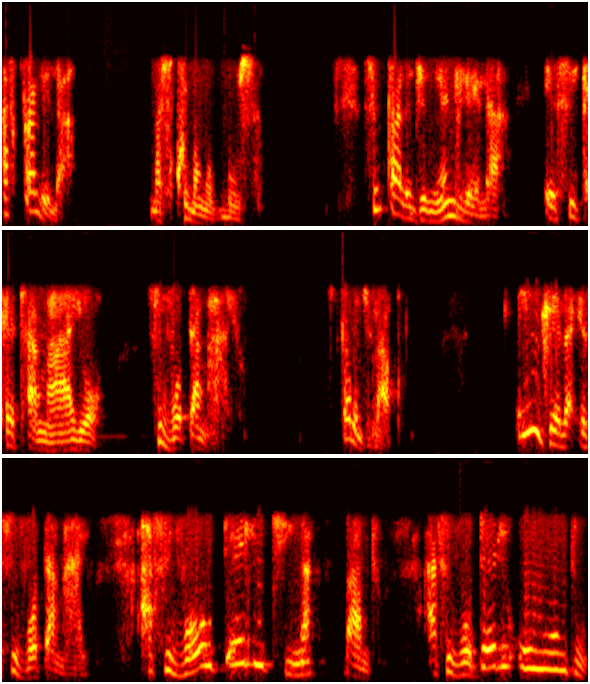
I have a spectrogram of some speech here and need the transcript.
Asiqale la. Masikhuluma ngokubusa siqale nje ngendlela esikhetha ngayo sivota ngayo. Siqale nje lapho. Indlela esivota ngayo asivoteli thina bantu asivoteli umuntu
